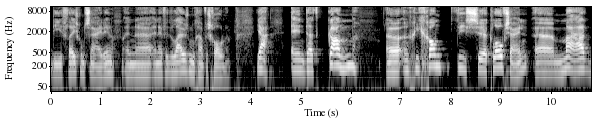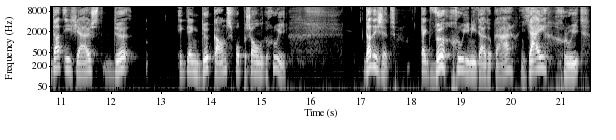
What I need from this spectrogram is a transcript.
die het vlees komt snijden. En, en even de luiers moet gaan verschonen. Ja, en dat kan uh, een gigantische kloof zijn. Uh, maar dat is juist de, ik denk, de kans voor persoonlijke groei. Dat is het. Kijk, we groeien niet uit elkaar. Jij groeit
